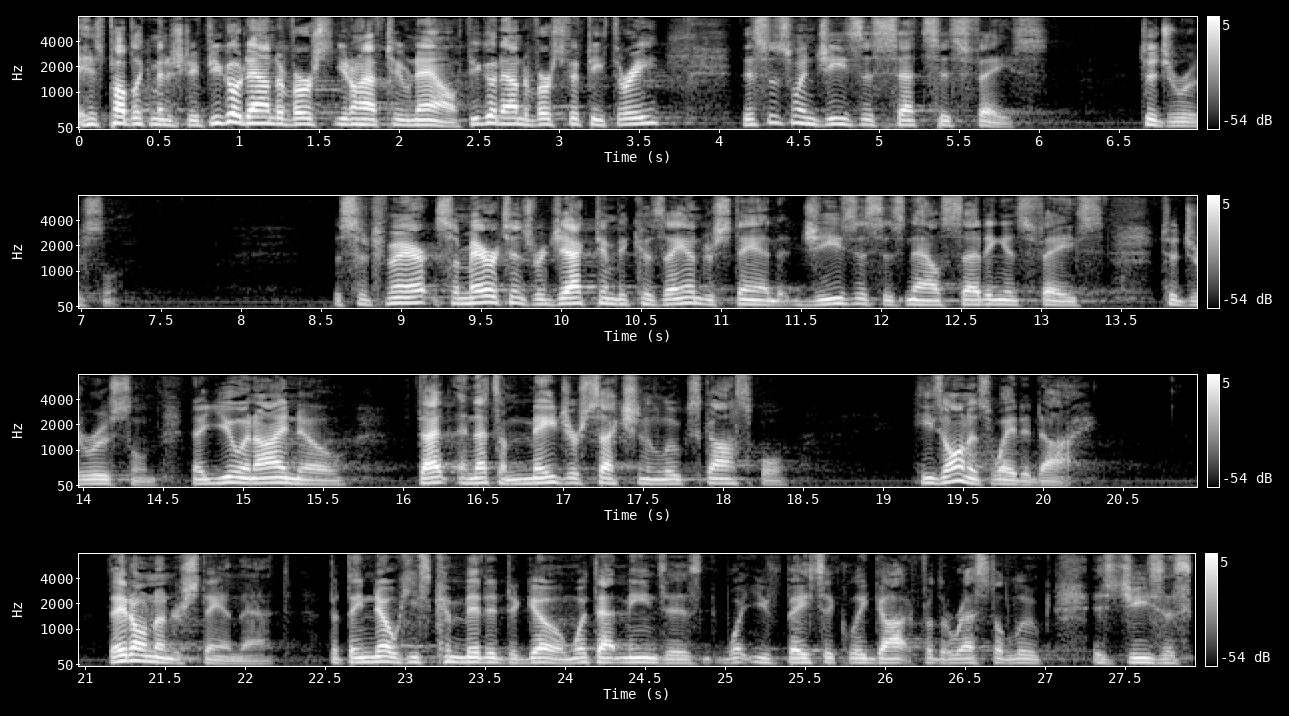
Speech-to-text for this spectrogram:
his public ministry. If you go down to verse, you don't have to now. If you go down to verse 53, this is when Jesus sets his face to Jerusalem. The Samaritans reject him because they understand that Jesus is now setting his face to Jerusalem. Now, you and I know that, and that's a major section in Luke's gospel. He's on his way to die. They don't understand that, but they know he's committed to go. And what that means is what you've basically got for the rest of Luke is Jesus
